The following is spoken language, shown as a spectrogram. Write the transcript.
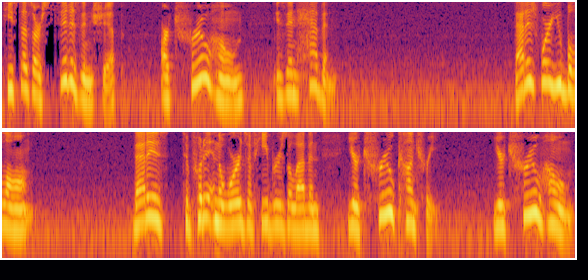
He says our citizenship, our true home, is in heaven. That is where you belong. That is, to put it in the words of Hebrews 11, your true country, your true home.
